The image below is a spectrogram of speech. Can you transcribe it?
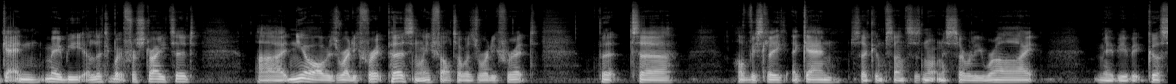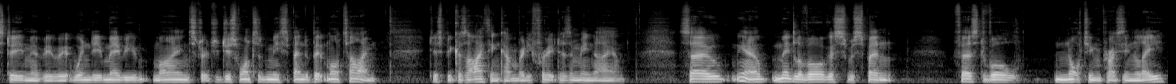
Getting maybe a little bit frustrated. I uh, knew I was ready for it, personally, felt I was ready for it. But uh, obviously, again, circumstances not necessarily right. Maybe a bit gusty, maybe a bit windy. Maybe my instructor just wanted me to spend a bit more time. Just because I think I'm ready for it doesn't mean I am. So, you know, middle of August was spent, first of all, not impressing Lee,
